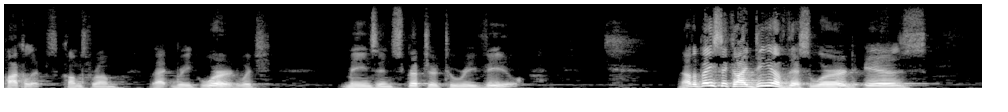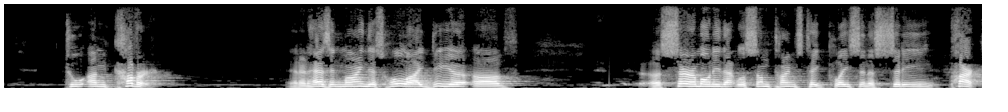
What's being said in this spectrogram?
Apocalypse comes from that Greek word, which means in scripture to reveal. Now the basic idea of this word is to uncover. And it has in mind this whole idea of a ceremony that will sometimes take place in a city park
